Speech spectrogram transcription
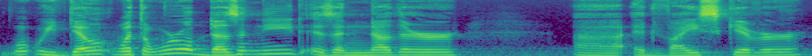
what we don't what the world doesn't need is another uh, advice giver.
